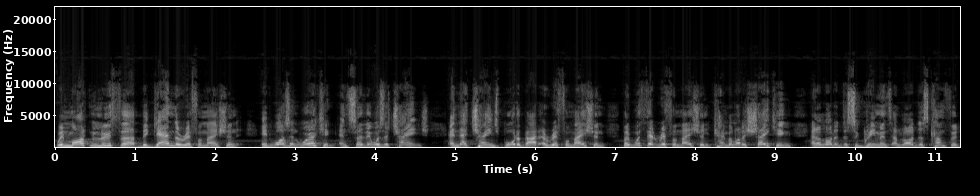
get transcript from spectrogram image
When Martin Luther began the Reformation, it wasn't working. And so there was a change. And that change brought about a reformation. But with that reformation came a lot of shaking and a lot of disagreements and a lot of discomfort.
